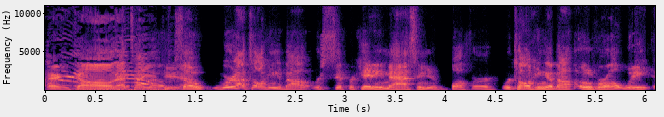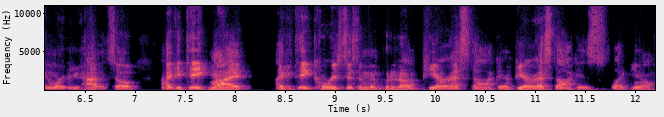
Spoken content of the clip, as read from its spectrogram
There you go. That's how you do that. So we're not talking about reciprocating mass in your buffer. We're talking about overall weight and where you have it. So I could take my I could take Corey's system and put it on a PRS stock, and a PRS stock is like you know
